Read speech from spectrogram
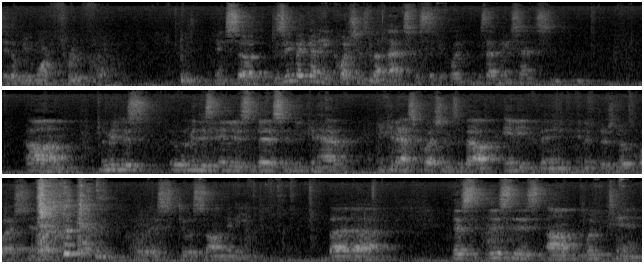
it'll be more fruitful. And so, does anybody got any questions about that specifically? Does that make sense? Um, let me just let me just end just this, and you can have you can ask questions about anything. And if there's no questions, we'll just do a song and eat. But uh, this this is um, Luke ten.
